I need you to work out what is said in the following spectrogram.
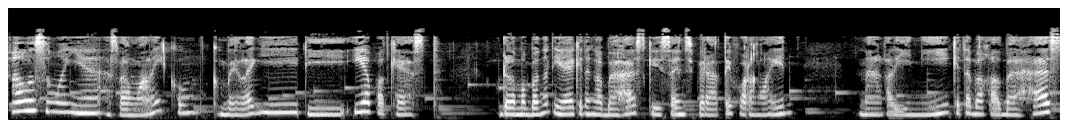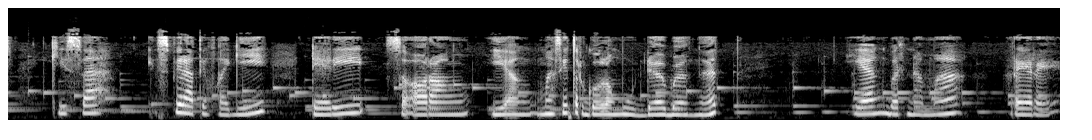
Halo semuanya, Assalamualaikum. Kembali lagi di Iya Podcast. Udah lama banget ya kita nggak bahas kisah inspiratif orang lain. Nah kali ini kita bakal bahas kisah inspiratif lagi Dari seorang yang masih tergolong muda banget Yang bernama Rere.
